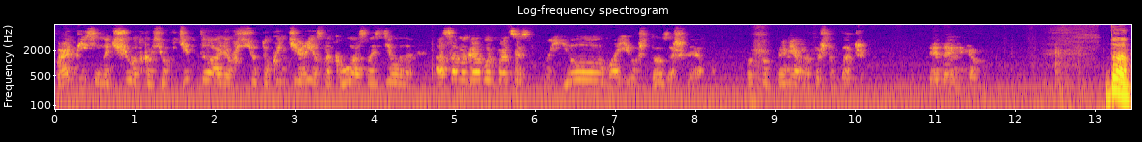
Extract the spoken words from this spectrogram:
прописана четко, все в деталях, все только интересно, классно сделано. А сам игровой процесс, ну ё-моё, что за шляпа. Вот тут примерно точно так же. Передаю микрофон. Да,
